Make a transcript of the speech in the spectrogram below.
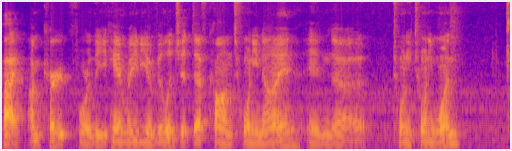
Hi, I'm Kurt for the Ham Radio Village at DEF CON 29 in uh, 2021,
